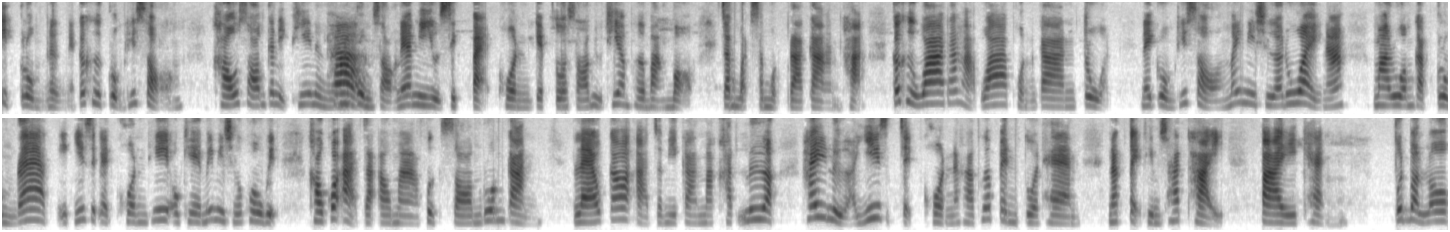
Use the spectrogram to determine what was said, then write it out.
อีกกลุ่มหนึ่งเนี่ยก็คือกลุ่มที่ 2เขาซ้อมกันอีกที่หนึ่งนะคะค่ะกลุ่ม2เนี่ยมีอยู่ 18 คน เก็บตัวซ้อมอยู่ที่อำเภอบางบ่อ จังหวัดสมุทรปราการค่ะ ก็คือว่าถ้าหากว่าผลการตรวจ ในกลุ่มที่ 2 ไม่มีเชื้อด้วยนะ มารวมกับกลุ่มแรกอีก 21 คนที่โอเค ไม่มีเชื้อโควิดเขาก็อาจจะเอามาฝึกซ้อมร่วมกัน แล้วก็อาจจะมีการมาคัดเลือกให้เหลือ 27 คนนะคะ เพื่อเป็นตัวแทนนักเตะทีมชาติไทย ไปแข่งฟุตบอลโลก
